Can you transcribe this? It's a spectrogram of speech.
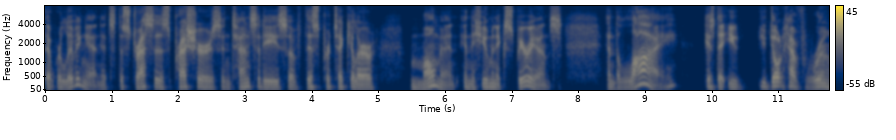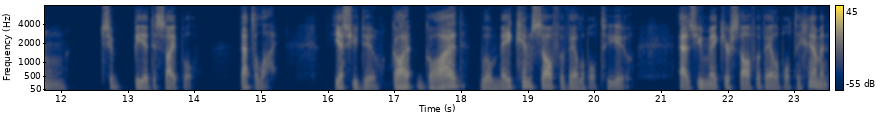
that we're living in. It's the stresses, pressures, intensities of this particular moment in the human experience. And the lie is that you you don't have room to be a disciple. That's a lie. Yes, you do. God God will make himself available to you as you make yourself available to him and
